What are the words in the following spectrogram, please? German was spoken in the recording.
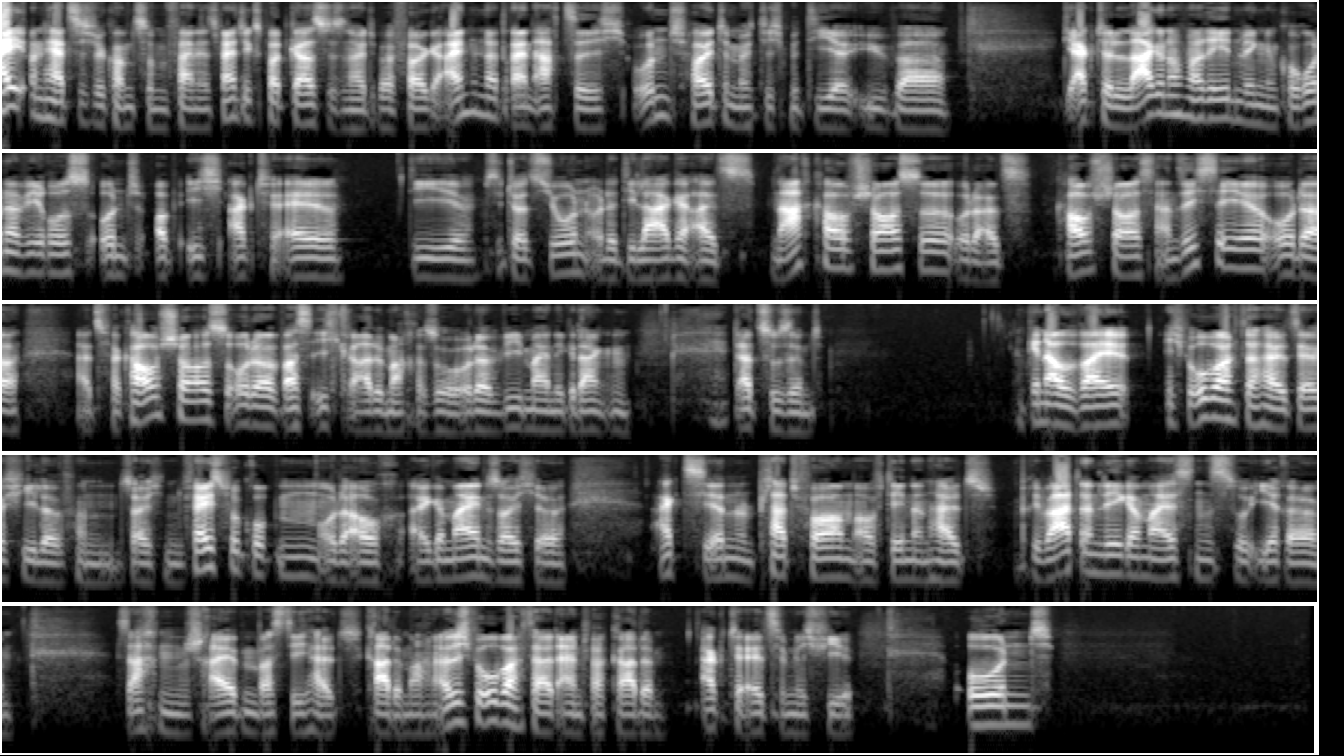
Hi und herzlich willkommen zum Finance Magics Podcast. Wir sind heute bei Folge 183 und heute möchte ich mit dir über die aktuelle Lage nochmal reden wegen dem Coronavirus und ob ich aktuell die Situation oder die Lage als Nachkaufchance oder als Kaufchance an sich sehe oder als Verkaufschance oder was ich gerade mache so oder wie meine Gedanken dazu sind. Genau, weil ich beobachte halt sehr viele von solchen Facebook-Gruppen oder auch allgemein solche Aktien und Plattformen, auf denen dann halt Privatanleger meistens so ihre Sachen schreiben, was die halt gerade machen. Also ich beobachte halt einfach gerade aktuell ziemlich viel. Und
